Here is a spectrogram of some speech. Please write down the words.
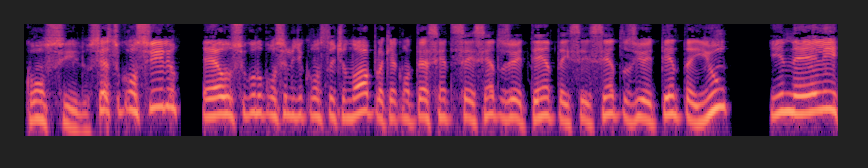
concílio. Sexto concílio é o segundo concílio de Constantinopla, que acontece entre 680 e 681, e nele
